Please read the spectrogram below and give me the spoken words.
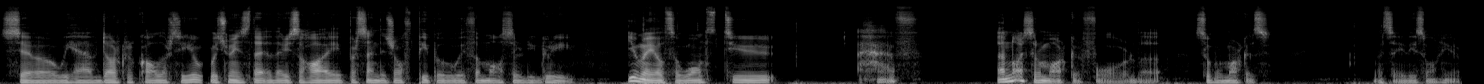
So we have darker colors here, which means that there is a high percentage of people with a master degree. You may also want to have a nicer marker for the supermarkets. Let's say this one here.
